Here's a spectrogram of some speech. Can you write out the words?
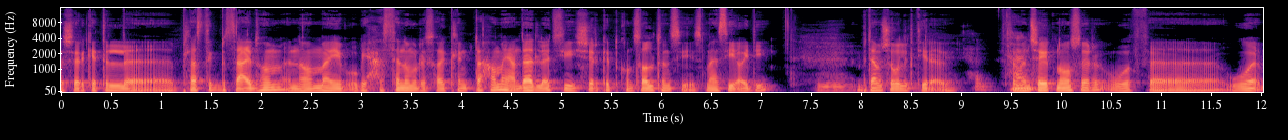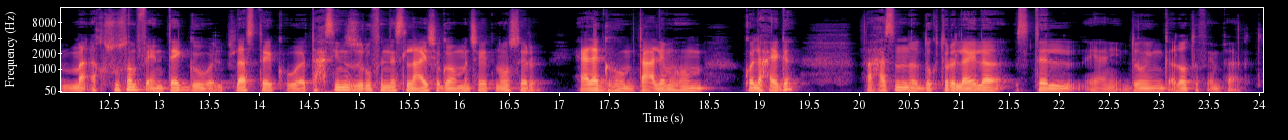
شركات البلاستيك بتساعدهم إن هم يبقوا بيحسنوا من ال recycling بتاعهم. هي عندها دلوقتي شركة consultancy اسمها CID. بتعمل شغل كتير قوي. حلو. في منشية ناصر وفي وما- خصوصا في إنتاج والبلاستيك وتحسين ظروف الناس اللي عايشة جوه منشية ناصر علاجهم تعليمهم كل حاجة. فحاسس إن الدكتور ليلى still يعني doing a lot of impact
